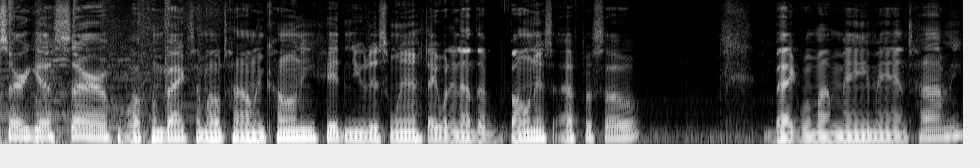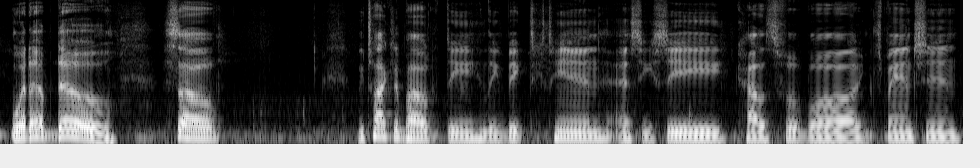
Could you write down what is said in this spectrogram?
Sir. Yes, sir. Welcome back to Motown and Coney, hitting you this Wednesday with another bonus episode. Back with my main man Tommy. What up, though? So, we talked about the the Big Ten, SEC, college football expansion.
